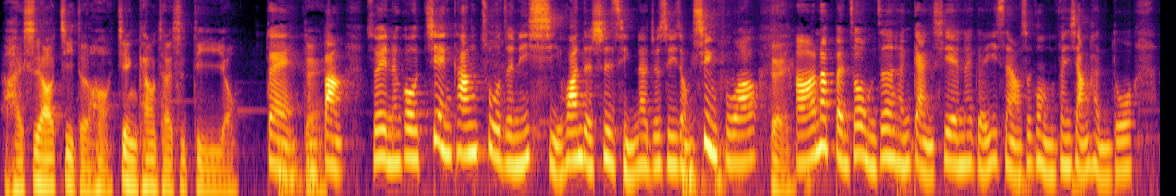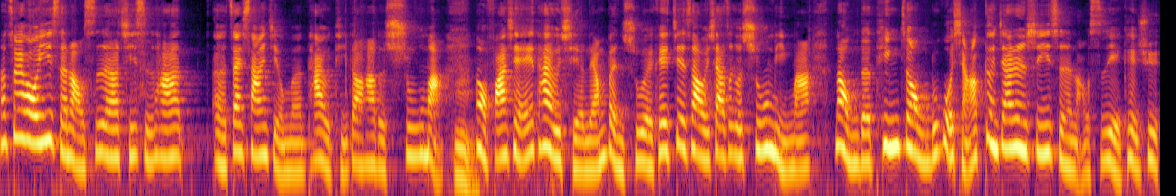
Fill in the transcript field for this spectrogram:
还是要记得哈，健康才是第一哦。对，对很棒。所以能够健康做着你喜欢的事情，那就是一种幸福哦。对好啊，那本周我们真的很感谢那个医生老师跟我们分享很多。那最后，医生老师啊，其实他。呃，在上一节我们他有提到他的书嘛，嗯，那我发现，哎，他有写了两本书，也可以介绍一下这个书名吗？那我们的听众如果想要更加认识医生的老师，也可以去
